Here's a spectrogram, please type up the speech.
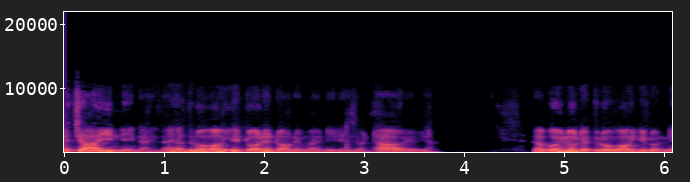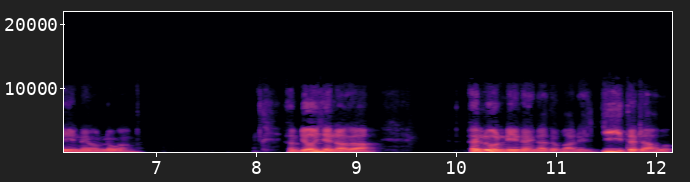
အကြာကြီးနေနိုင်တယ်။ဒါကြောင့်သူတော်ကောင်းကြီးတွေတောတဲ့တောင်တွေမှာနေတယ်ဆိုတော့ဒါပဲဗျာ။အဲဘုန်းကြီးတို့လည်းသူတော်ကောင်းကြီးလိုနေနေအောင်လုပ်အောင်။ပြောချင်တာကအဲ့လိုနေနိုင်တာတော့ဗါလေကြည်တတာပေါ့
